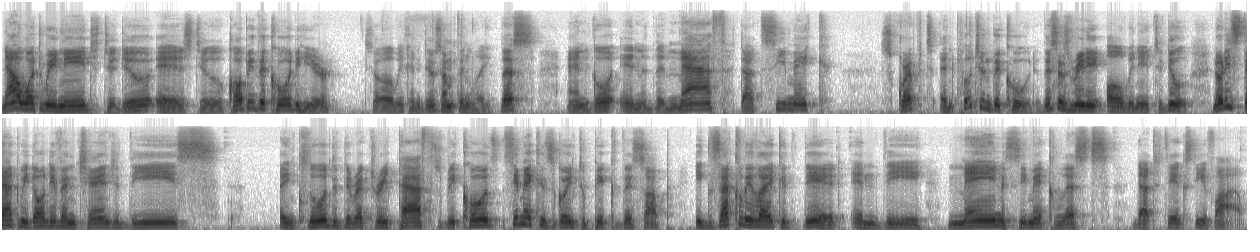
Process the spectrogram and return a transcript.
Now what we need to do is to copy the code here so we can do something like this and go in the math.cmake script and put in the code. This is really all we need to do. Notice that we don't even change these include directory paths because CMake is going to pick this up exactly like it did in the main CMake lists.txt file.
